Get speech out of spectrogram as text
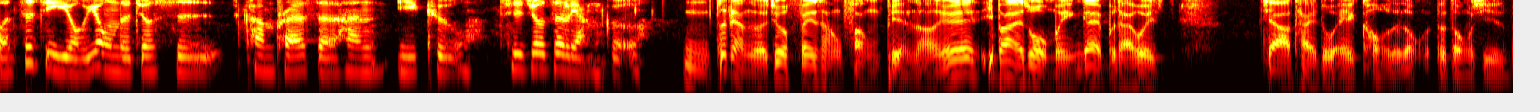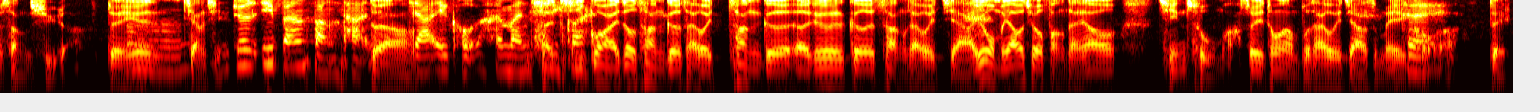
我自己有用的就是 compressor 和 EQ，其实就这两个。嗯，这两个就非常方便了，因为一般来说我们应该也不太会加太多 echo 的东的东西上去了。对，因为讲起、嗯、就是一般访谈，对啊，加 echo 还蛮奇怪。很奇怪，就唱歌才会唱歌，呃，就是歌唱才会加，因为我们要求访谈要清楚嘛，所以通常不太会加什么 echo 啊。对，对，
